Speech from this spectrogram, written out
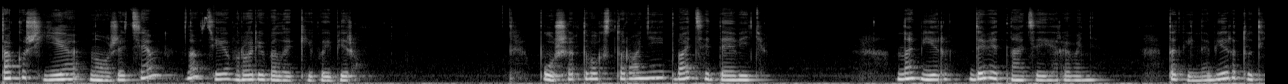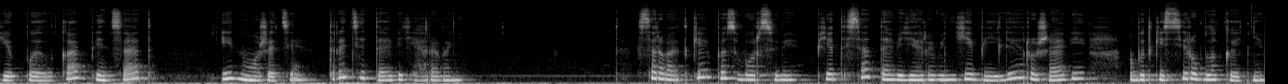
Також є ножиці, на в цій аврорі великий вибір. Пушер двохсторонній 29. Набір 19 гривень. Такий набір тут є пилка, пінцет і ножиці 39 гривень. Серветки безворсові 59 гривень. Є білі, рожеві або такі сіро-блакитні.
